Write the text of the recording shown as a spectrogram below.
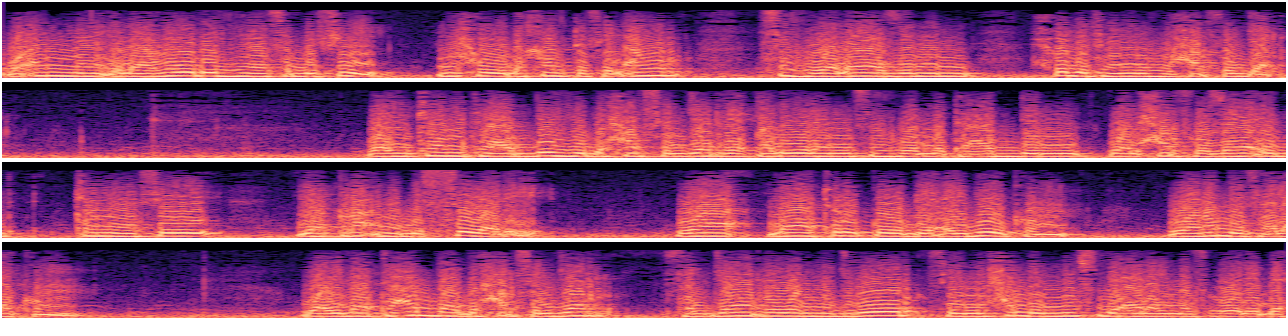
وأما إلى غيرها فبفي نحو دخلت في الأمر فهو لازم حذف منه حرف الجر. وإن كان تعديه بحرف الجر قليلا فهو متعد والحرف زائد كما في يقرأن بالسور ولا تلقوا بأيديكم وردف لكم. وإذا تعدى بحرف الجر فالجار والمجرور في محل النصب على المفعول به.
